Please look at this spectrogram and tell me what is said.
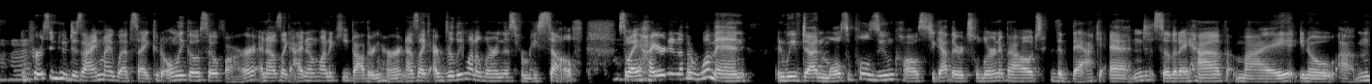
Mm-hmm. The person who designed my website could only go so far. And I was like, I don't want to keep bothering her. And I was like, I really want to learn this for myself. Mm-hmm. So I mm-hmm. hired another woman And we've done multiple Zoom calls together to learn about the back end so that I have my, you know, um,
